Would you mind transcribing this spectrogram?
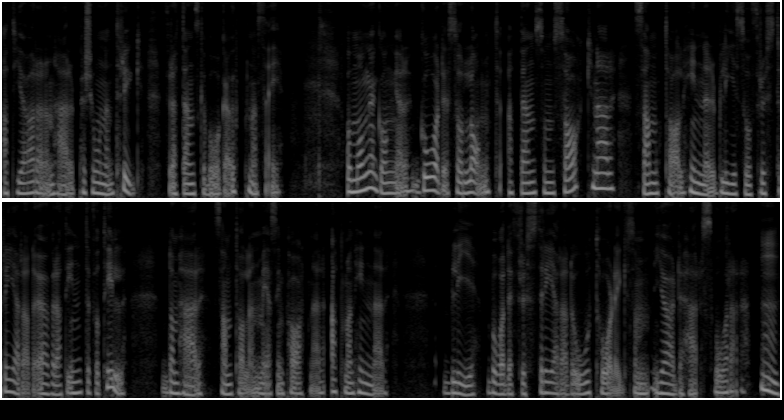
att göra den här personen trygg för att den ska våga öppna sig. Och många gånger går det så långt att den som saknar samtal hinner bli så frustrerad över att inte få till de här samtalen med sin partner, att man hinner bli både frustrerad och otålig, som gör det här svårare. Mm.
